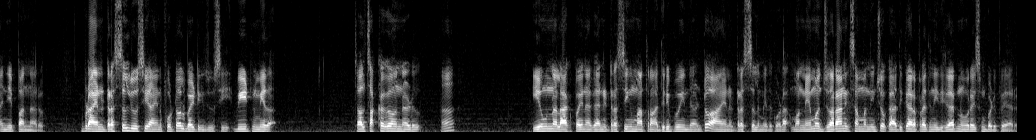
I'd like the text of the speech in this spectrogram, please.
అని చెప్పి అన్నారు. ఇప్పుడు ఆయన డ్రెస్సులు చూసి ఆయన ఫోటోలు బయటికి చూసి వీటి మీద చాలా చక్కగా ఉన్నాడు ఏమున్నా లేకపోయినా కానీ డ్రెస్సింగ్ మాత్రం అదిరిపోయింది అంటూ ఆయన డ్రెస్సుల మీద కూడా. మొన్నేమో జ్వరానికి సంబంధించి ఒక అధికార ప్రతినిధి గారు నోరేసుకుని పడిపోయారు.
